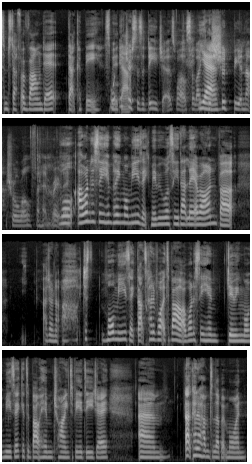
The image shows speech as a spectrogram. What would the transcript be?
some stuff around it that could be Well, smoothed out. Idris is a DJ as well, so like Yeah. this should be a natural role for him, really. Well, I want to see him playing more music. Maybe we'll see that later on, but I don't know. Oh, just more music. That's kind of what it's about. I want to see him doing more music. It's about him trying to be a DJ. Um, that kind of happens a little bit more in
